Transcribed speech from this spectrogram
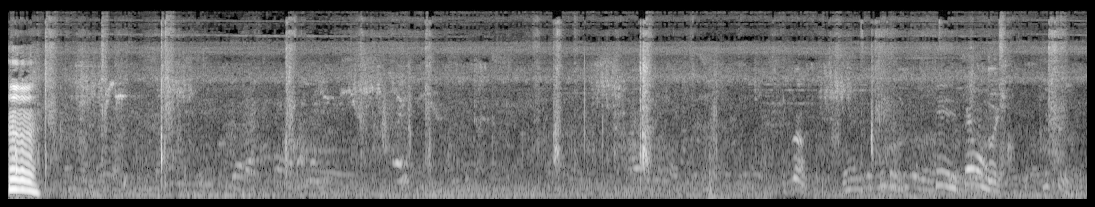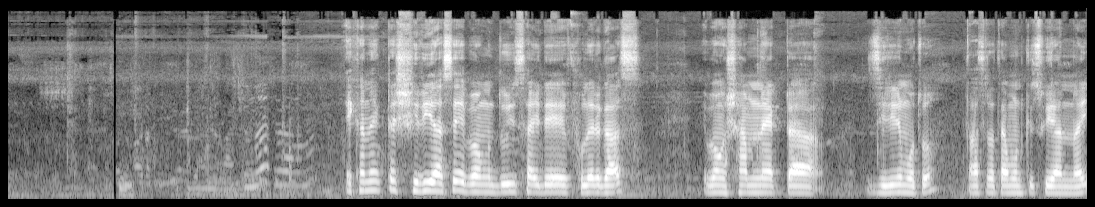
হুম। এখানে একটা সিঁড়ি আছে এবং দুই সাইডে ফুলের গাছ এবং সামনে একটা জিরির মতো। তাছাড়া তেমন কিছুই আর নাই।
